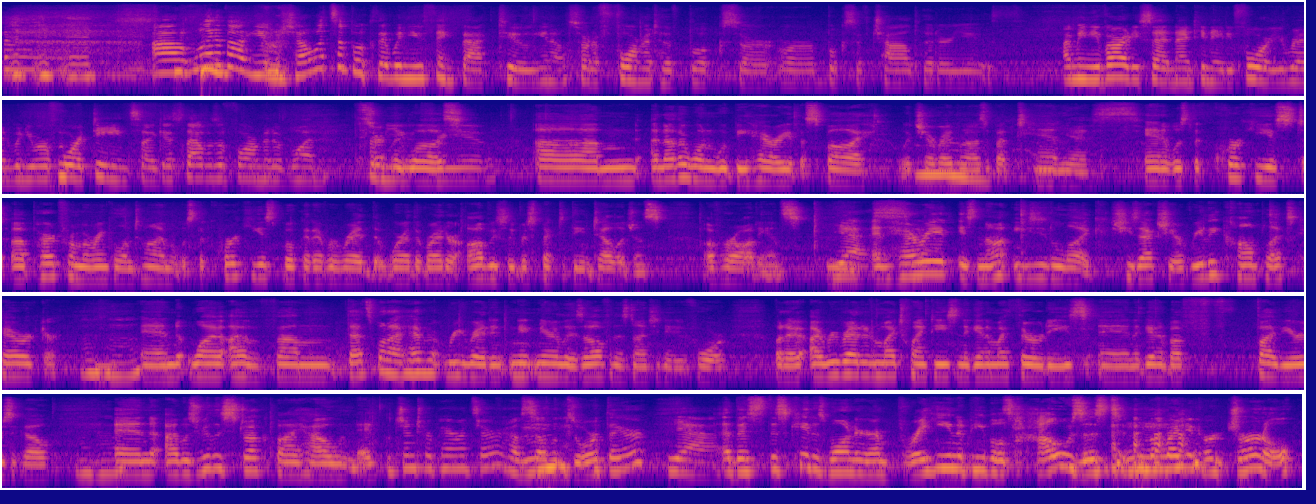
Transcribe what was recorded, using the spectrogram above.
Uh, what about you, Michelle? What's a book that when you think back to, you know, sort of formative books or, or books of childhood or youth? I mean, you've already said 1984 you read when you were 14, so I guess that was a formative one from Certainly you, was. for you. Um, another one would be Harriet the Spy, which I read when I was about ten. Yes. And it was the quirkiest, apart from A Wrinkle in Time, it was the quirkiest book I'd ever read. That where the writer obviously respected the intelligence of her audience. Yes. And Harriet is not easy to like. She's actually a really complex character. Mm-hmm. And while I've, um, that's one I haven't reread in, ne- nearly as often as 1984. But I, I reread it in my 20s and again in my 30s and again about f- five years ago. And I was really struck by how negligent her parents are, how self-absorbed they are. Yeah. Uh, this this kid is wandering around breaking into people's houses to write in her journal.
